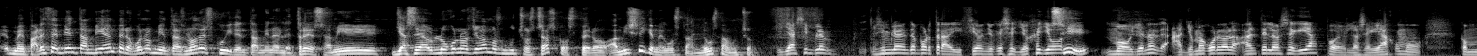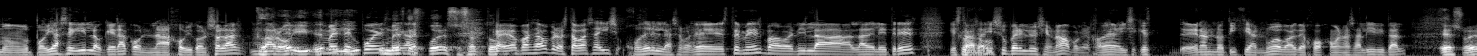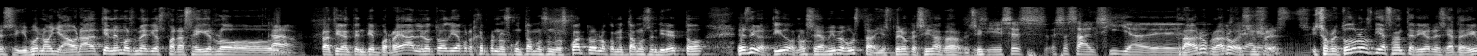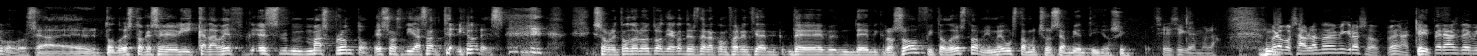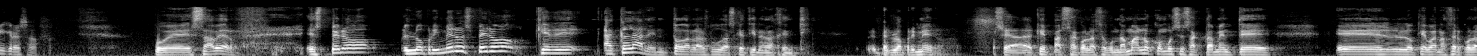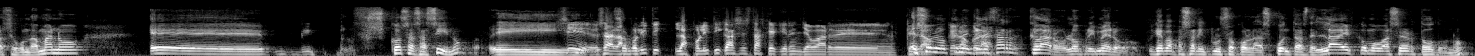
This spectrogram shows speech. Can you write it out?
Me parece bien también, pero bueno, mientras no descuiden también el E3. A mí, ya sea, luego nos llevamos muchos chascos, pero a mí sí que me gusta, me gusta mucho. Y ya simple, simplemente por tradición, yo qué sé, yo es que llevo Sí. mollones de- ah, yo me acuerdo, antes lo seguías, pues lo seguías como, como podías seguir lo que era con la hobby consolas. un Claro, mes- y un mes y después. un mes después, exacto. Que había pasado, pero estabas ahí, joder, en la sema- eh, este mes va a venir la, la del E3 y estabas Claro. ahí súper ilusionado, porque joder, ahí sí que eran noticias nuevas de juegos que van a salir y tal. Eso es, y bueno, y ahora tenemos medios para seguirlo Claro. prácticamente en tiempo real. El otro día, por ejemplo, nos juntamos unos cuantos, lo comentamos en directo. Es divertido, no sé, a mí me gusta y espero que siga, claro que sí. Sí, ese es- esa salsilla de. Claro, de claro, eso es, y sobre todo los días anteriores, ya te digo, o sea, eh, todo esto que se y cada vez es más pronto esos días anteriores, y sobre todo el otro día desde la conferencia de, de- de Microsoft y todo esto, a mí me gusta mucho ese ambientillo, sí. Sí, sí que mola. Bueno, pues hablando de Microsoft, venga, ¿qué Sí. esperas de Microsoft? Pues a ver, espero, lo primero espero que aclaren todas las dudas que tiene la gente. Pero lo primero, o sea, ¿qué pasa con la segunda mano? ¿Cómo es exactamente eh, lo que van a hacer con la segunda mano? Eh, cosas así, ¿no? Y Sí, o sea, las, las políticas estas que quieren llevar de... Que Eso la- lo que tienen que dejar claro, lo primero. ¿Qué va a pasar incluso con las cuentas del live? ¿Cómo va a ser todo, no?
